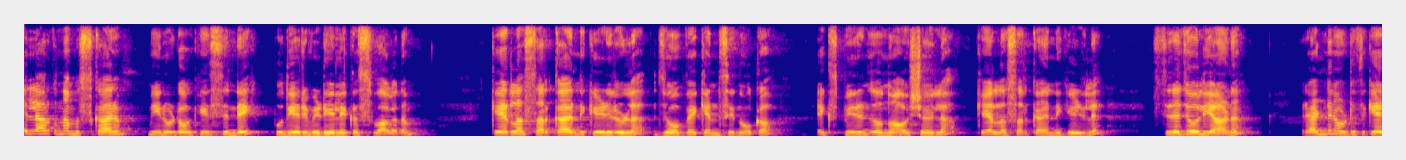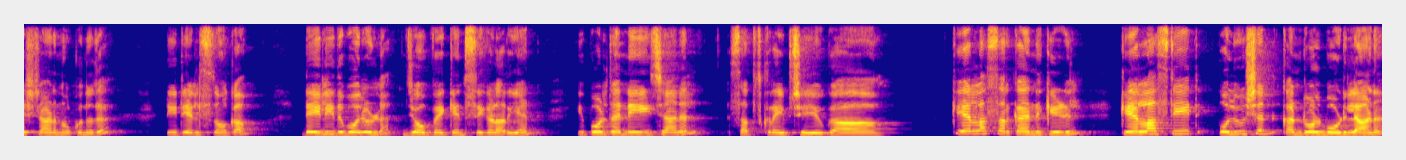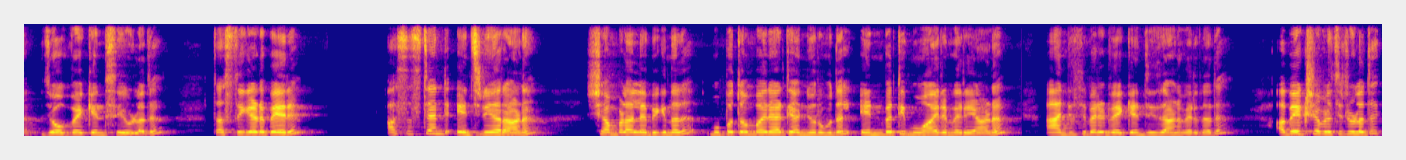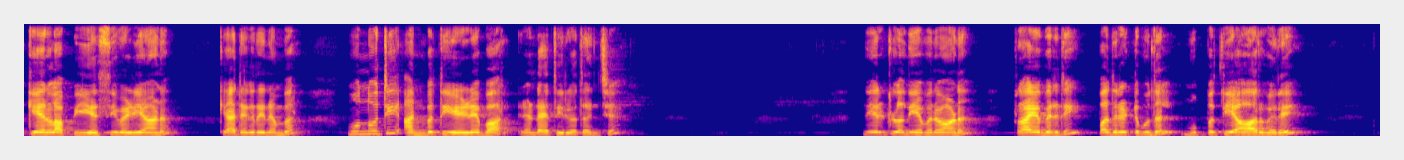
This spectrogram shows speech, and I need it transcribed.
എല്ലാവർക്കും നമസ്കാരം. മീനു ടോക്കീസിന്റെ പുതിയൊരു വീഡിയോയിലേക്ക് സ്വാഗതം. കേരള സർക്കാരിന് കീഴിലുള്ള ജോബ് വേക്കൻസി നോക്കാം. എക്സ്പീരിയൻസ് ഒന്നും ആവശ്യമില്ല. കേരള സർക്കാരിന് കീഴിൽ സ്ഥിരജോലിയാണ് രണ്ട് നോട്ടിഫിക്കേഷനാണ് നോക്കുന്നത്. ഡീറ്റെയിൽസ് നോക്കാം. ഡെയിലി ഇതുപോലുള്ള ജോബ് വേക്കൻസികൾ അറിയാൻ ഇപ്പോൾ തന്നെ ഈ ചാനൽ സബ്സ്ക്രൈബ് ചെയ്യുക. കേരള സർക്കാരിന് കീഴിൽ കേരള സ്റ്റേറ്റ് പൊല്യൂഷൻ കൺട്രോൾ ബോർഡിലാണ് ജോബ് വേക്കൻസി ഉള്ളത്. തസ്തികയുടെ പേര് അസിസ്റ്റന്റ് എഞ്ചിനീയർ ആണ്. ശമ്പളം ലഭിക്കുന്നത് മുപ്പത്തൊമ്പതിനായിരത്തി അഞ്ഞൂറ് മുതൽ എൺപത്തി മൂവായിരം വരെയാണ്. ആന്റിസിപ്പേറ്റഡ് വേക്കൻസീസ് ആണ് വരുന്നത്. അപേക്ഷ വിളിച്ചിട്ടുള്ളത് കേരള പി എസ് സി വഴിയാണ്. കാറ്റഗറി നമ്പർ മുന്നൂറ്റി അൻപത്തി ഏഴ് ബാർ രണ്ടായിരത്തി ഇരുപത്തഞ്ച് നേരിട്ടുള്ള നിയമനമാണ് പ്രായപരിധി പതിനെട്ട് മുതൽ മുപ്പത്തി ആറ് വരെ.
